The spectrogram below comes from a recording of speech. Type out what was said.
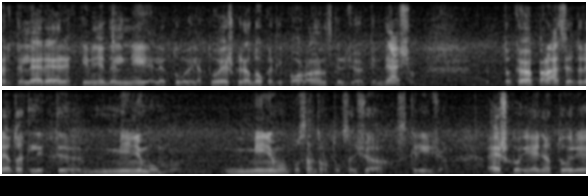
artilerija, reaktyviniai daliniai, lėktuvai. Lėktuvai, aišku, nedaug atliko oro antskridžio, tik 10. Tokioje operacijoje turėtų atlikti minimum, minimum pusantro tūkstančio skrydžio. Aišku, jie neturi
